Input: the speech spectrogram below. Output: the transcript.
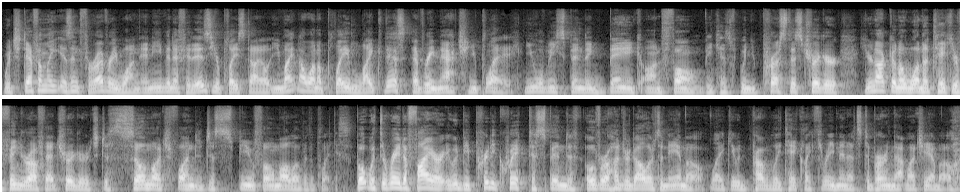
which definitely isn't for everyone, and even if it is your playstyle, you might not want to play like this every match you play. You will be spending bank on foam, because when you press this trigger, you're not going to want to take your finger off that trigger. It's just so much fun to just spew foam all over the place. But with the rate of fire, it would be pretty quick to spend over $100 in ammo. Like, it would probably take like three minutes to burn that much ammo.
